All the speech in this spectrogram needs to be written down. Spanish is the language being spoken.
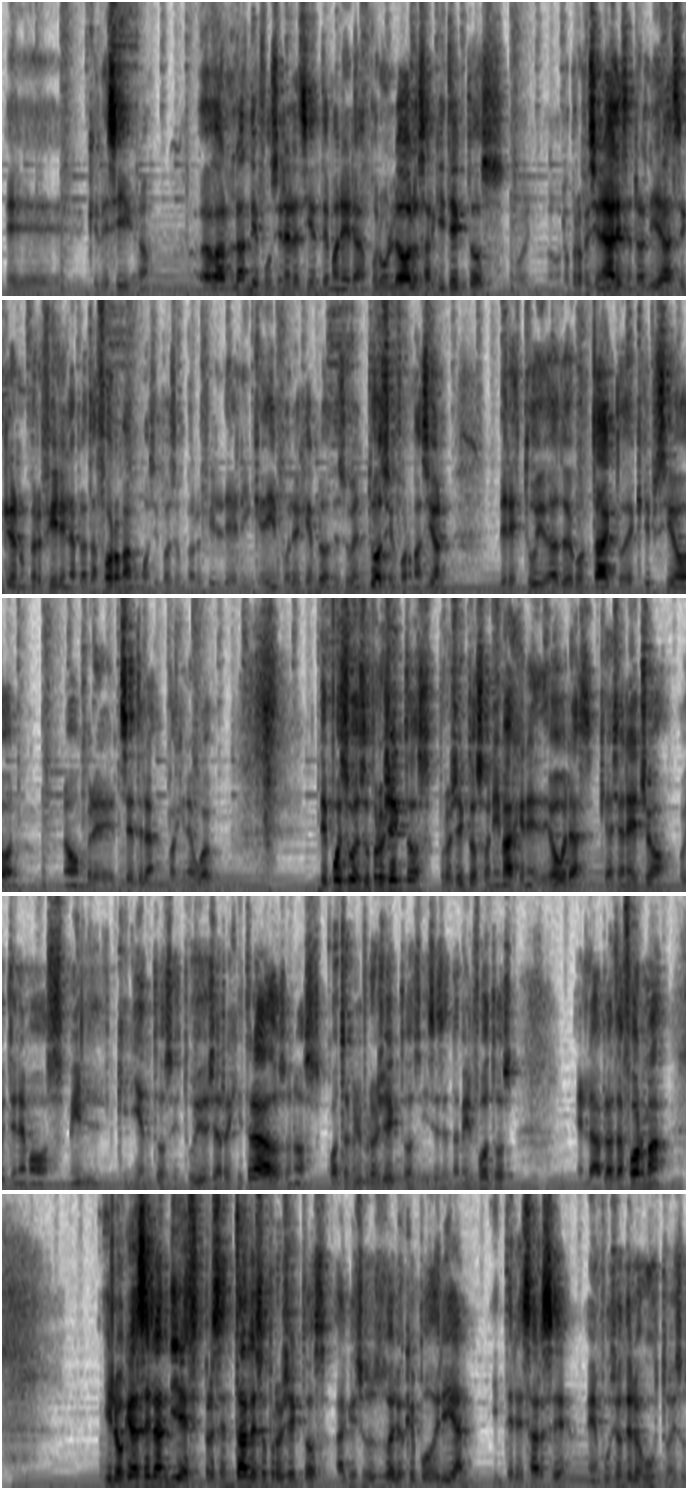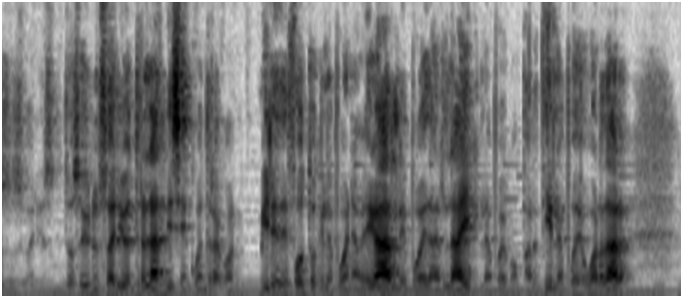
eh, que le sigue. ¿no? Barlandia funciona de la siguiente manera. Por un lado, los arquitectos, profesionales en realidad, se crean un perfil en la plataforma, como si fuese un perfil de LinkedIn, por ejemplo, donde suben toda su información del estudio, datos de contacto, descripción, nombre, etcétera, página web. Después suben sus proyectos. Proyectos son imágenes de obras que hayan hecho. Hoy tenemos 1.500 estudios ya registrados, unos 4.000 proyectos y 60.000 fotos en la plataforma. Y lo que hace Landy es presentarle esos proyectos a aquellos usuarios que podrían interesarse en función de los gustos de esos usuarios. Entonces un usuario entra a Landy y se encuentra con miles de fotos que las puede navegar, le puede dar like, la puede compartir, la puede guardar.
